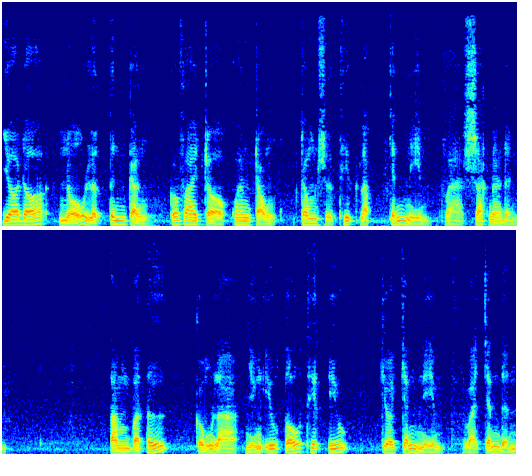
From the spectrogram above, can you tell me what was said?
Do đó, nỗ lực tinh cần có vai trò quan trọng trong sự thiết lập chánh niệm và sát na định. Tâm và tứ cũng là những yếu tố thiết yếu cho chánh niệm và chánh định.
